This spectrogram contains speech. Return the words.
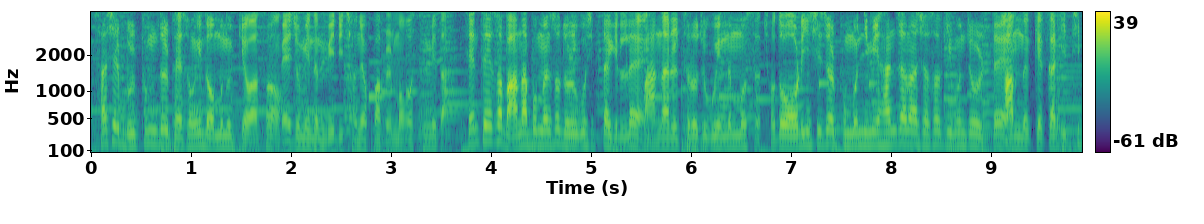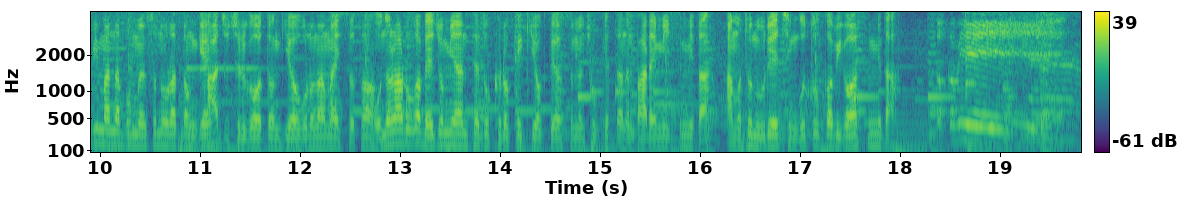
사실 물품들 배송이 너무 늦게 와서 메조미는 미리 저녁밥을 먹었습니다. 텐트에서 만화 보면서 놀고 싶다길래 만화를 틀어주고 있는 모습. 저도 어린 시절 부모님이 한잔하셔서 기분 좋을 때 밤 늦게까지 TV 만화 보면서 놀았던 게 아주 즐거웠던 기억으로 남아 있어서 오늘 하루가 메조미한테도 그렇게 기억되었으면 좋겠다는 바람이 있습니다. 아무튼 우리의 친구 뚜꺼비가 왔습니다. 떡거비.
